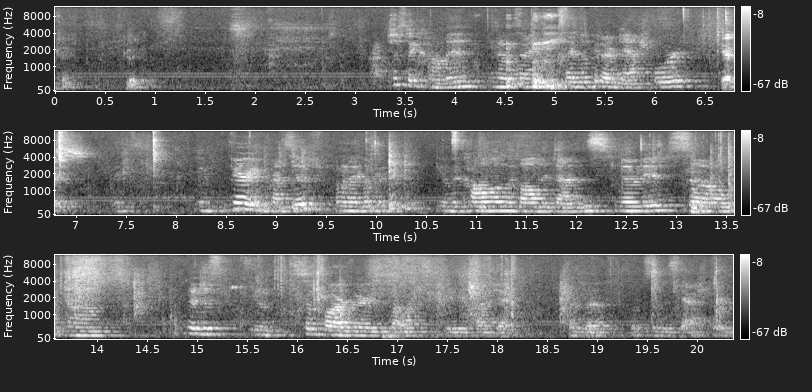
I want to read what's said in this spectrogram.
Okay, good. Just a comment, you know, as I, as I look at our dashboard, Yes, it's very impressive. When I look at the, you know, the column with all the duns noted, so, um, you know, just, you know, so far, very well executed project from the looks of this dashboard,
